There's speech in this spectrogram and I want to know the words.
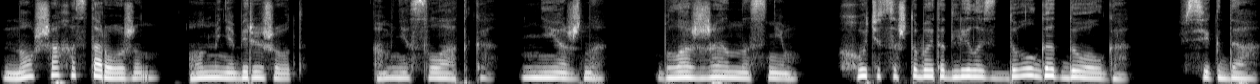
Но шах осторожен, он меня бережет. А мне сладко, нежно, блаженно с ним. Хочется, чтобы это длилось долго-долго. Всегда.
